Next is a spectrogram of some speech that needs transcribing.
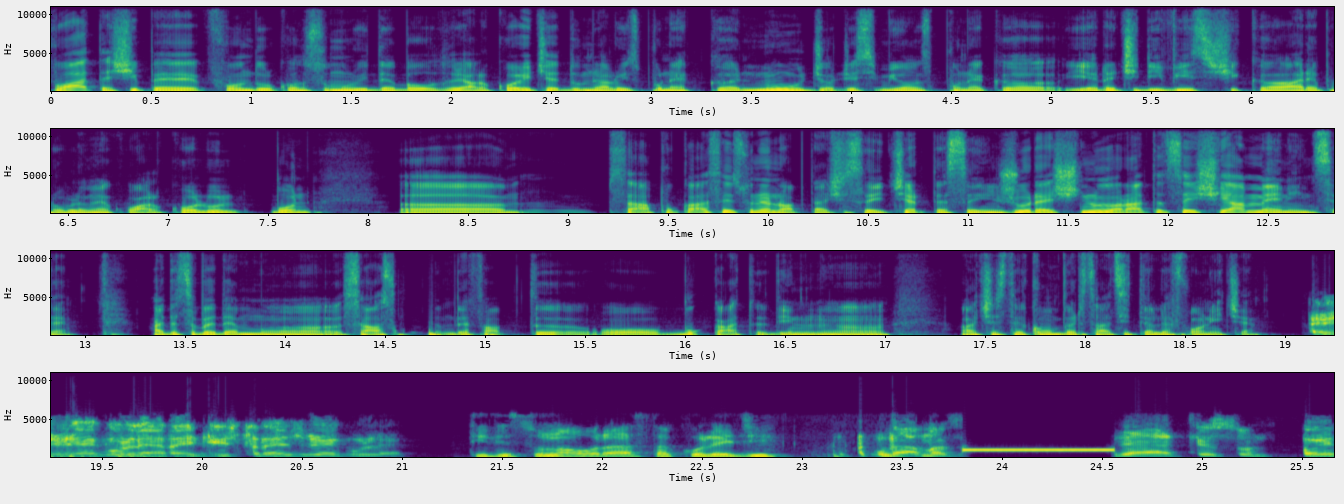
poate și pe fondul consumului de băuturi alcoolice. Dumnealui spune că nu, George Simion spune că e recidivist și că are probleme cu alcoolul. Bun. Uh, s-a apucat să-i sune noaptea și să-i certe, să-i înjure și nu doar atât, să-i și amenințe. Haideți să vedem, uh, să ascultăm de fapt uh, o bucată din uh, aceste conversații telefonice. Regule, înregistrezi regule. Titi, sun la ora asta colegii? Da, mă, de aia te sun. Păi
